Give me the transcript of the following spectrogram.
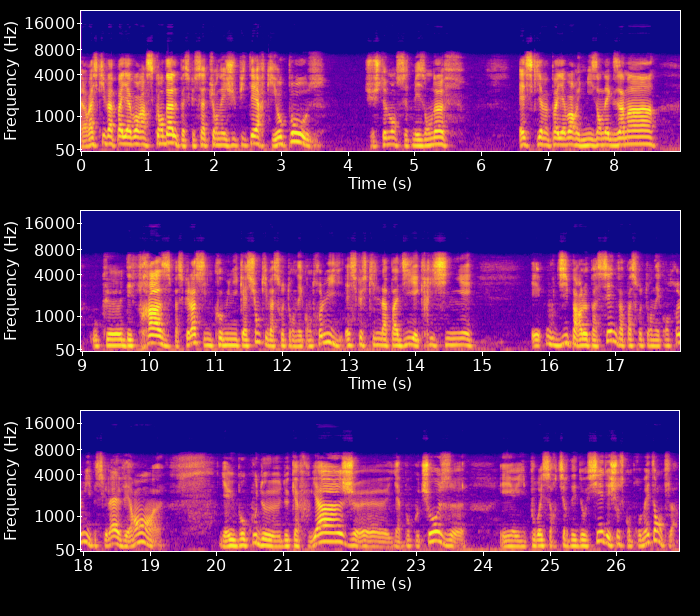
Alors, est-ce qu'il va pas y avoir un scandale parce que Saturne et Jupiter qui opposent justement cette maison neuve Est-ce qu'il va pas y avoir une mise en examen ou que des phrases, parce que là c'est une communication qui va se retourner contre lui. Est-ce que ce qu'il n'a pas dit, écrit, signé, et ou dit par le passé ne va pas se retourner contre lui? Parce que là, Véran, euh, il y a eu beaucoup de, de cafouillages, euh, il y a beaucoup de choses, euh, et il pourrait sortir des dossiers, des choses compromettantes là.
